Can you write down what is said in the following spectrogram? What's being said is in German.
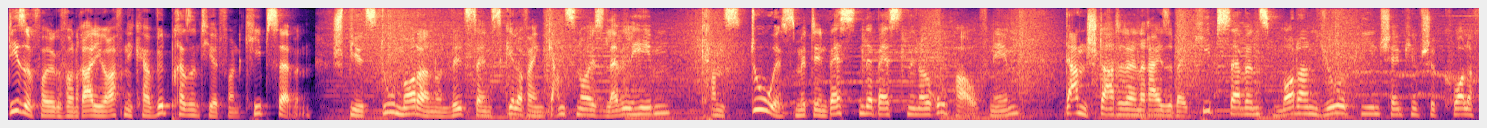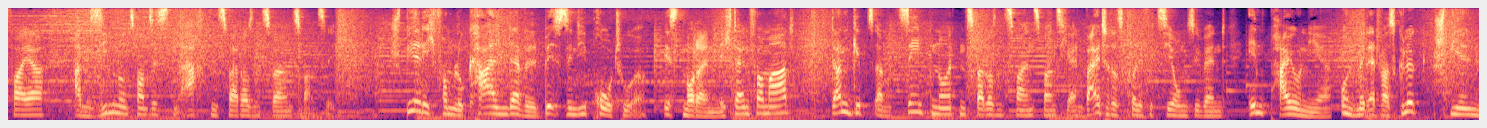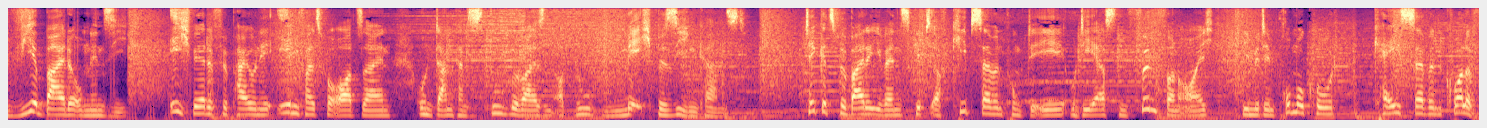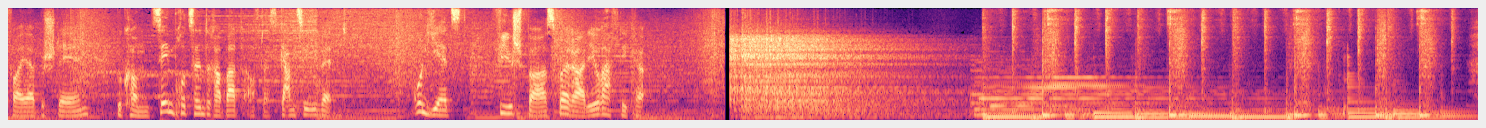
Diese Folge von Radio Ravnica wird präsentiert von Keep7. Spielst du Modern und willst deinen Skill auf ein ganz neues Level heben? Kannst du es mit den Besten der Besten in Europa aufnehmen? Dann starte deine Reise bei Keep7s Modern European Championship Qualifier am 27.08.2022. Spiel dich vom lokalen Level bis in die Pro Tour. Ist Modern nicht dein Format? Dann gibt's am 10.09.2022 ein weiteres Qualifizierungsevent in Pioneer. Und mit etwas Glück spielen wir beide um den Sieg. Ich werde für Pioneer ebenfalls vor Ort sein und dann kannst du beweisen, ob du mich besiegen kannst. Tickets für beide Events gibt's auf keep7.de und die ersten fünf von euch, die mit dem Promocode K7 Qualifier bestellen, bekommen 10% Rabatt auf das ganze Event. Und jetzt viel Spaß bei Radio Ravnica.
